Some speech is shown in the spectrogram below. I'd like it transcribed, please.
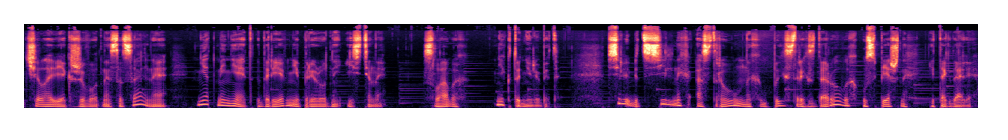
«человек, животное, социальное» не отменяет древние природные истины. Слабых никто не любит. Все любят сильных, остроумных, быстрых, здоровых, успешных и так далее.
